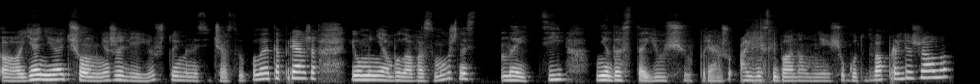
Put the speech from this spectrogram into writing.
я ни о чем не жалею, что именно сейчас выпала эта пряжа, и у меня была возможность найти недостающую пряжу. А если бы она у меня еще года два пролежала,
